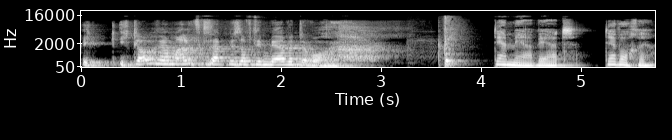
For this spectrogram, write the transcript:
Ich, ich glaube, wir haben alles gesagt, bis auf den Mehrwert der Woche. Der Mehrwert der Woche.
